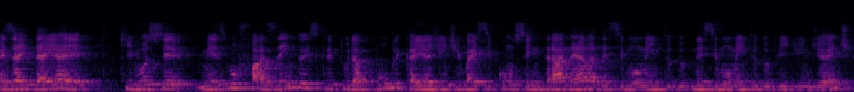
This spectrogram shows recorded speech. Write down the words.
Mas a ideia é que você, mesmo fazendo a escritura pública, e a gente vai se concentrar nela desse momento do, nesse momento do vídeo em diante,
